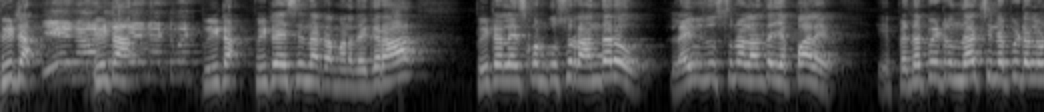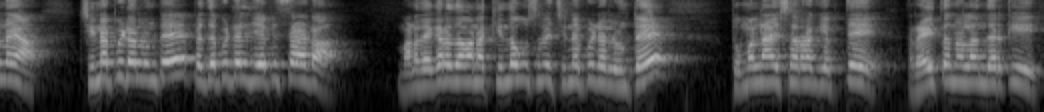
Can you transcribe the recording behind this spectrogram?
పీట ఏనాడు పీట లేనటువంటి- పీట పీట వేసిందట మన దగ్గర. పీటలు వేసుకొని కూర్చున్నారు అందరూ. లైవ్ చూస్తున్న వాళ్ళంతా చెప్పాలి. పెద్ద పీట ఉందా? చిన్న పీటలు ఉన్నాయా? చిన్న పీటలు ఉంటే పెద్ద పీటలు చేపిస్తారట. మన దగ్గర దవన కింద కూర్చునే చిన్న పీటలు ఉంటే తుమ్మల నాగేశ్వరరావు చెప్తే రైతన్నులందరికీ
